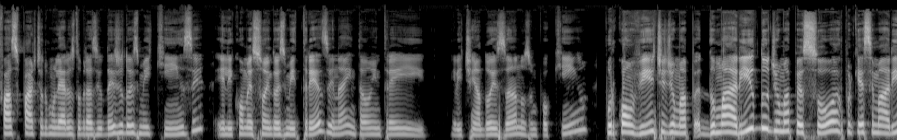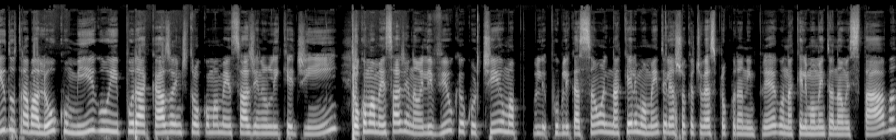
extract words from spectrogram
faço parte do Mulheres do Brasil desde 2015. Ele começou em 2013, né? Então entrei. Ele tinha dois anos, um pouquinho por convite de uma, do marido de uma pessoa, porque esse marido trabalhou comigo e por acaso a gente trocou uma mensagem no LinkedIn. Trocou uma mensagem, não, ele viu que eu curti uma publicação, ele, naquele momento ele achou que eu estivesse procurando emprego, naquele momento eu não estava,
